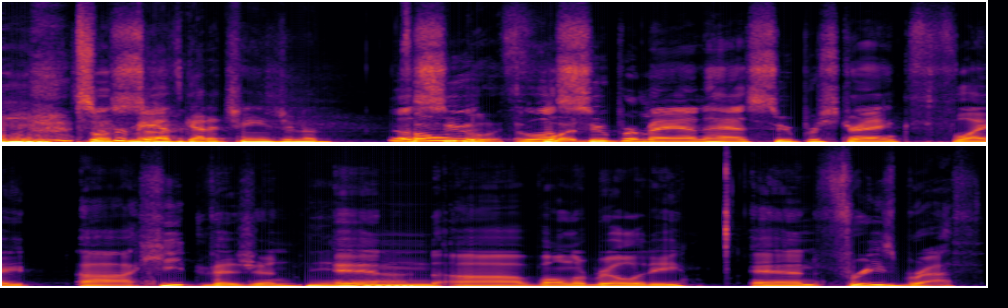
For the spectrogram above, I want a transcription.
mean, so- so- Superman's got to change in a No, phone Su- booth. well, Superman has super strength, flight, uh, heat vision, Yeah. and uh, vulnerability, and freeze breath.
